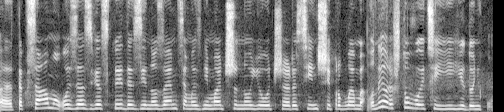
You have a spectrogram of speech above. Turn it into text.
Е, Так само, ось за зв'язки де з іноземцями, з Німеччиною через інші проблеми. Вони арештовують її доньку.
